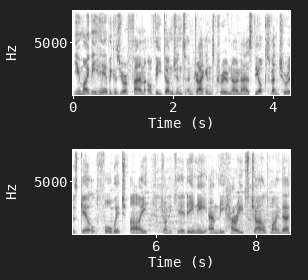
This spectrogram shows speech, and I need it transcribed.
you might be here because you're a fan of the Dungeons and Dragons crew known as the Oxventurers Guild, for which I, Johnny Chiodini, am the harried childminder,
